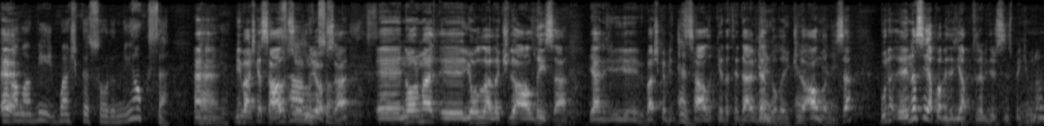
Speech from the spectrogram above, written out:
Evet. Ama bir başka sorunu yoksa Hı hı. yani bir başka sağlık, Sağlık sorunu yoksa, sorunu yoksa. e, normal e, yollarla kilo aldıysa, yani e, başka bir Evet. sağlık ya da tedaviden Evet, dolayı kilo evet, almadıysa, bunu e, nasıl yapabilir, yaptırabilirsiniz peki bunu?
